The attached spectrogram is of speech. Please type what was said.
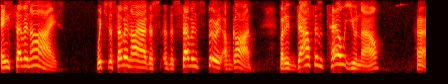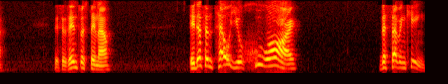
And seven eyes, which the seven eyes are the, the seven spirit of God. But it doesn't tell you now, huh? This is interesting now. It doesn't tell you who are the seven kings.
